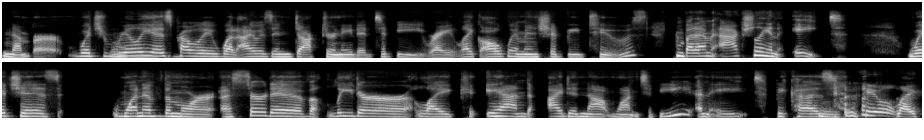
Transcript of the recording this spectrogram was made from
number, which really mm-hmm. is probably what I was indoctrinated to be, right? Like all women should be twos, but I'm actually an eight, which is one of the more assertive leader like and i did not want to be an eight because I feel like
